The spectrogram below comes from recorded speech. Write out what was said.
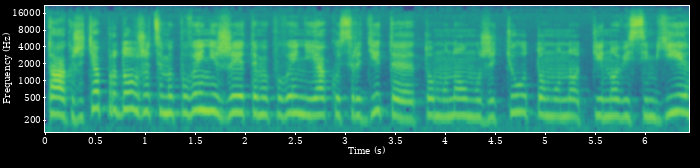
так, життя продовжується, ми повинні жити, ми повинні якось радіти тому новому життю, тому тій новій сім'ї,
